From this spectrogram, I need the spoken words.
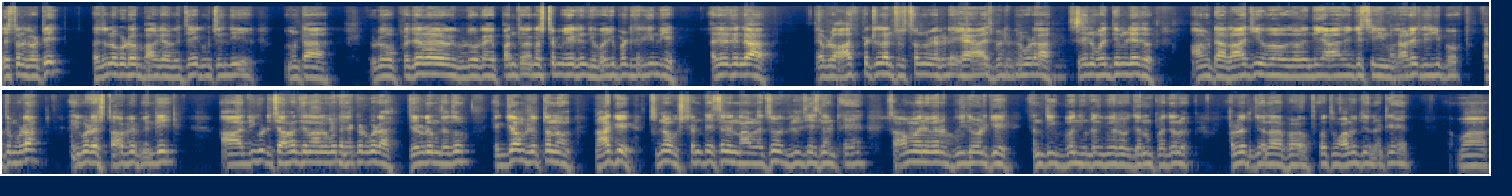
చేస్తున్నారు కాబట్టి ప్రజలు కూడా బాగా వ్యతిరేకించింది. వచ్చింది ఉంట ఇప్పుడు ప్రజల ఇప్పుడు పంట నష్టం జరిగింది వరి పంట జరిగింది. అదేవిధంగా ఇప్పుడు హాస్పిటల్ అని చూస్తున్నాం ఎక్కడ ఏ హాస్పిటల్ కూడా సరైన వైద్యం లేదు. ఆమెట రాజీవ్ గాంధీ ఆరోగ్యశ్రీ ఆరోగ్యశ్రీ పథకం కూడా అది కూడా స్టాప్ అయిపోయింది. అది కూడా చాలా దినాలు కూడా ఎక్కడ కూడా జరగడం లేదు. ఎగ్జామ్ చెప్తాను నాకే చిన్న ఒక స్టంట్ వేస్తే నాలుగు లక్షలు బిల్ చేసినట్టే సామాన్యమైన బీదవాడికి ఎంత ఇబ్బంది ఉంటుంది మీరు జనం ప్రజలు ఆలోచించాల? ప్రభుత్వం ఆలోచించాలంటే మా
